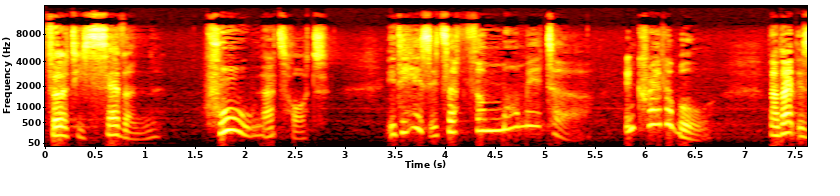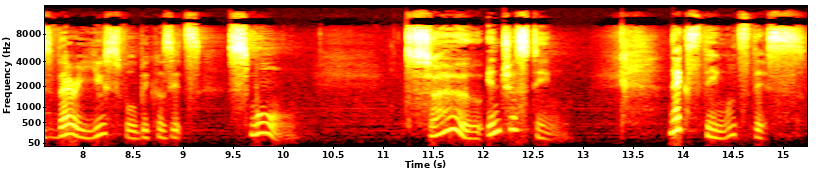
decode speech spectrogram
37. Whew, that's hot. It is, it's a thermometer. Incredible. Now that is very useful because it's small. So interesting. Next thing, what's this?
